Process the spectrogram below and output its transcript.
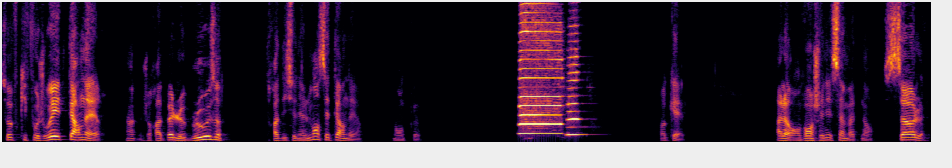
Sauf qu'il faut jouer ternaire. Hein. Je rappelle, le blues, traditionnellement, c'est ternaire. Donc, euh, OK. Alors, on va enchaîner ça maintenant. Sol,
